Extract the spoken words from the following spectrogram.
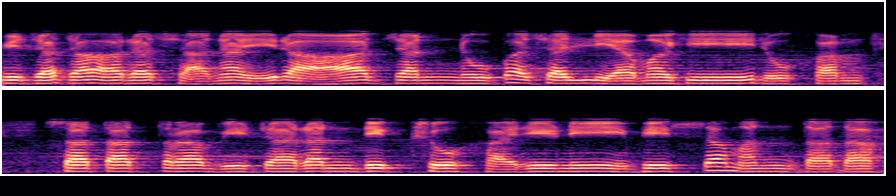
विचचारशनैराजन्नुपशल्यमहीरुहं स तत्र विचरन् दिक्षु हरिणीभिः समन्ततः।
